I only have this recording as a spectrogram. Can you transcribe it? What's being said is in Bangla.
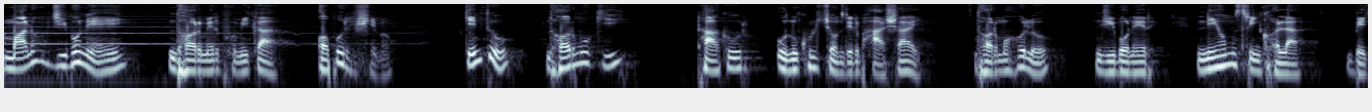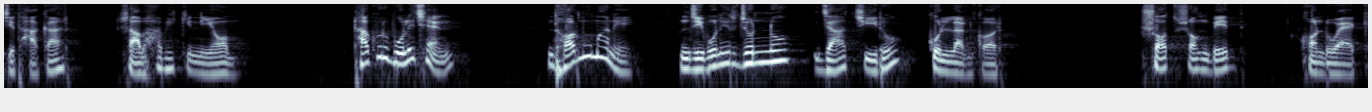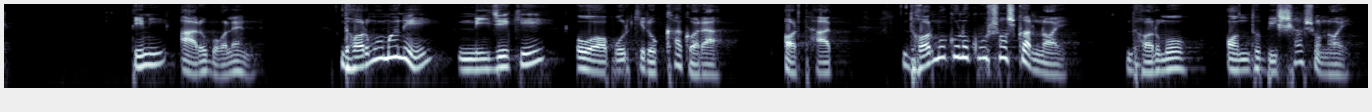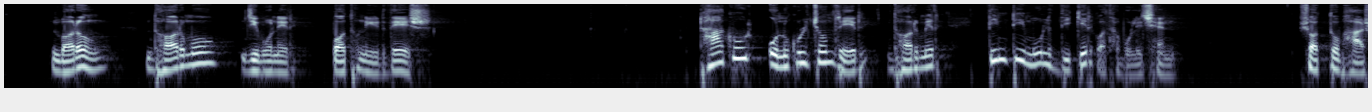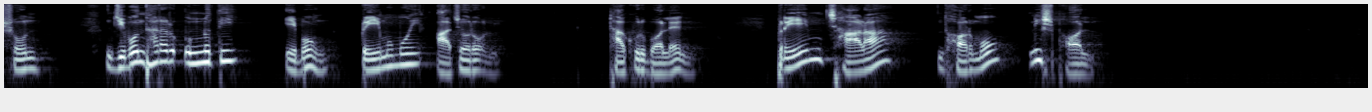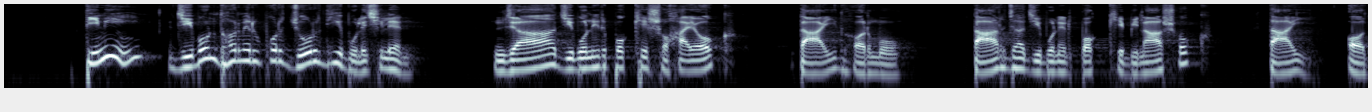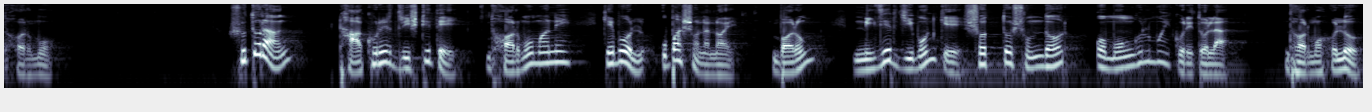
মানব জীবনে ধর্মের ভূমিকা অপরিসীম। কিন্তু ধর্ম কি? ঠাকুর অনুকূলচন্দ্রের ভাষায় ধর্ম হল জীবনের নিয়ম শৃঙ্খলা বেঁচে থাকার স্বাভাবিক নিয়ম। ঠাকুর বলেছেন, ধর্ম মানে জীবনের জন্য যা চির কল্যাণকর। সৎসংবেদ খণ্ড এক। তিনি আরও বলেন, ধর্ম মানে নিজেকে ও অপরকে রক্ষা করা। অর্থাৎ, ধর্ম কোনো কুসংস্কার নয়, ধর্ম অন্ধবিশ্বাসও নয়, বরং ধর্ম জীবনের পথ নির্দেশ ঠাকুর অনুকূলচন্দ্রের ধর্মের তিনটি মূল দিকের কথা বলেছেন। সত্য ভাষণ, জীবনধারার উন্নতি এবং প্রেমময় আচরণ। ঠাকুর বলেন, প্রেম ছাড়া ধর্ম নিষ্ফল। তিনি জীবন ধর্মের উপর জোর দিয়ে বলেছিলেন, যা জীবনের পক্ষে সহায়ক, তাই ধর্ম। তার যা জীবনের পক্ষে বিনাশক, তাই অধর্ম। সুতরাং ঠাকুরের দৃষ্টিতে ধর্ম মানে কেবল উপাসনা নয়, বরং নিজের জীবনকে সত্য, সুন্দর ও মঙ্গলময় করে তোলা। ধর্ম হল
